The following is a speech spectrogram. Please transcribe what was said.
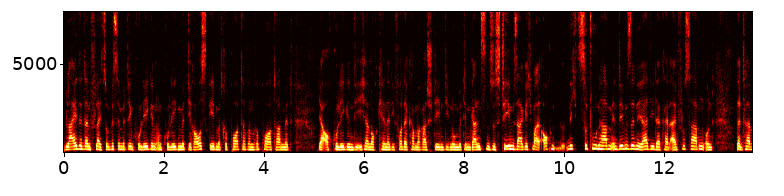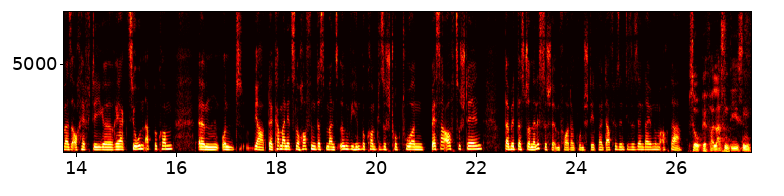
leide dann vielleicht so ein bisschen mit den Kolleginnen und Kollegen mit, die rausgehen, mit Reporterinnen, Reportern, mit ja auch Kolleginnen, die ich ja noch kenne, die vor der Kamera stehen, die nur mit dem ganzen System, sage ich mal, auch nichts zu tun haben in dem Sinne, ja, die da keinen Einfluss haben und dann teilweise auch heftige Reaktionen abbekommen. Ähm, und ja, da kann man jetzt nur hoffen, dass man es irgendwie hinbekommt, diese Strukturen besser aufzustellen, damit das Journalistische im Vordergrund steht, weil dafür sind diese Sender ja nun auch da. So, wir verlassen diesen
